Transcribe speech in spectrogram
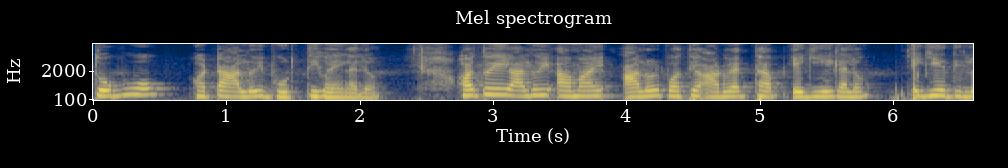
তবুও ঘরটা আলোয় ভর্তি হয়ে গেল। হয়তো এই আলোই আমায় আলোর পথে আরও এক ধাপ এগিয়ে গেল, এগিয়ে দিল।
